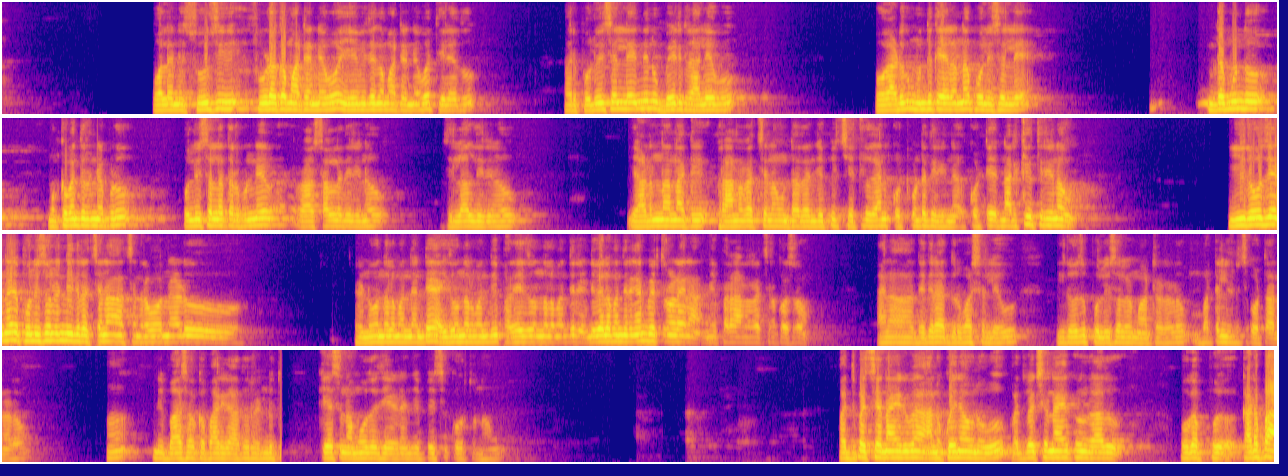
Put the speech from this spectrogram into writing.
వాళ్ళని చూసి చూడక మాట్లాడినావో ఏ విధంగా మాట్లాడినావో తెలియదు. మరి పోలీసులు లేని నువ్వు బయటకు రాలేవు. ఒక అడుగు ముందుకు వెళ్ళన్నా పోలీసులే. ఇంతకుముందు ముఖ్యమంత్రి ఉన్నప్పుడు పోలీసుల తరపునే రాష్ట్రాల్లో తిరిగినావు జిల్లాలు తిరిగినావు. ఏడన్నా నాకు ప్రాణరక్షణ ఉంటుందని చెప్పి చెట్లు కానీ కొట్టుకుంటూ తిరిగినా కొట్టే నరికి తిరిగినావు. ఈ రోజైనా పోలీసులు నీకు రచన చంద్రబాబు నాయుడు రెండు వందల మంది అంటే ఐదు వందల మంది పదహైదు వందల మంది రెండు వేల మందిని కానీ పెడుతున్నాడు ఆయన నీ ప్రాణ రక్షణ కోసం. ఆయన దగ్గర దుర్భాషలు లేవు. ఈరోజు పోలీసు వాళ్ళని మాట్లాడడం బట్టలు ఇడిచి కొట్టా అనడం నీ భాష ఒక పారి కాదు రెండు కేసు నమోదు చేయడం అని చెప్పేసి కోరుతున్నాము. ప్రతిపక్ష నాయకుడు అనుకున్నావు నువ్వు. ప్రతిపక్ష నాయకుడు కాదు. ఒక పు- కడప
